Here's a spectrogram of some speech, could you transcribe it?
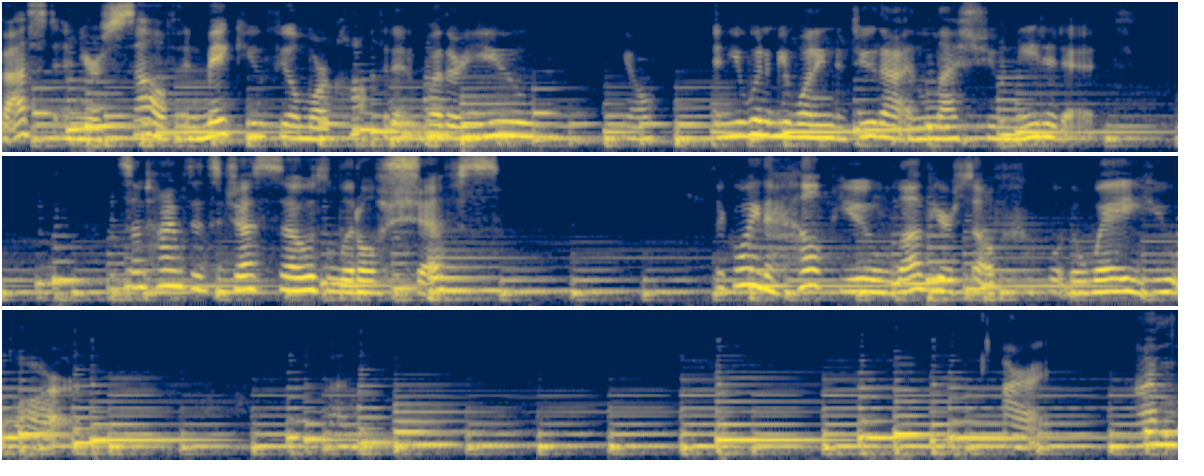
best in yourself and make you feel more confident whether you you know and you wouldn't be wanting to do that unless you needed it sometimes it's just those little shifts going to help you love yourself the way you are. Um, all right. I'm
